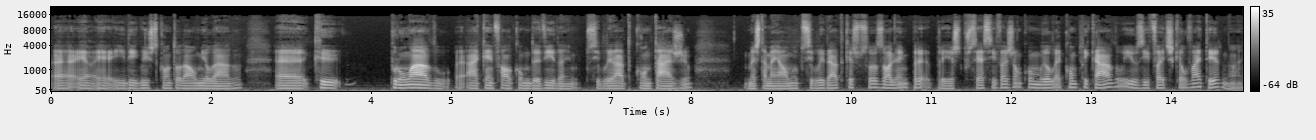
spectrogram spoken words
é, é, e digo isto com toda a humildade, que, por um lado, há quem fale como da vida em possibilidade de contágio, mas também há uma possibilidade que as pessoas olhem para, para este processo e vejam como ele é complicado e os efeitos que ele vai ter, não é?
